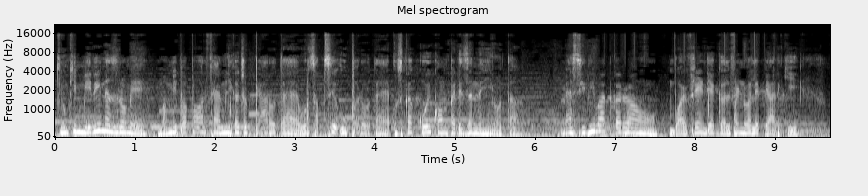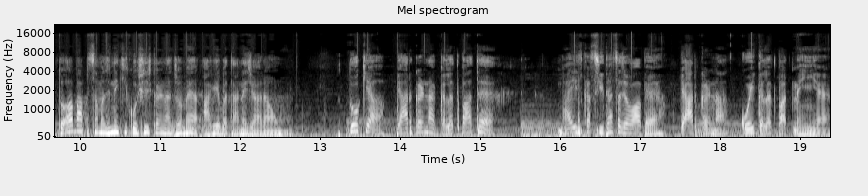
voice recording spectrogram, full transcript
क्योंकि मेरी नज़रों में मम्मी, पापा और फैमिली का जो प्यार होता है, वो सबसे ऊपर होता है। उसका कोई कंपैरिजन नहीं होता। मैं सीधी बात कर रहा हूँ बॉयफ्रेंड या गर्लफ्रेंड वाले प्यार की। तो अब आप समझने की कोशिश करना जो मैं आगे बताने जा रहा हूँ। तो क्या प्यार करना गलत बात है? भाई, इसका सीधा सा जवाब है, प्यार करना कोई गलत बात नहीं है।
